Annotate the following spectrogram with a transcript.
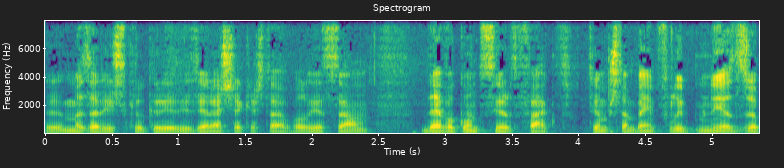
eh, mas era isto que eu queria dizer. Acho que esta avaliação deve acontecer de facto. Temos também Filipe Menezes a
